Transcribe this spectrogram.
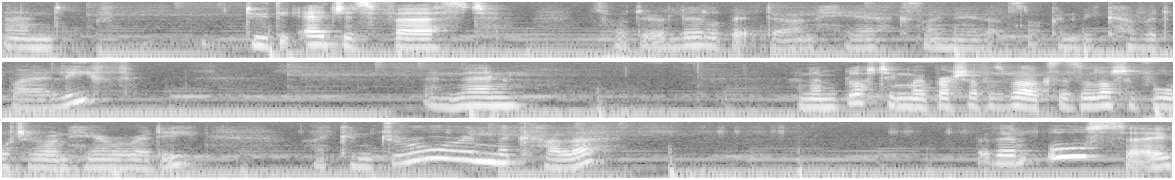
and do the edges first I'll do a little bit down here because I know that's not going to be covered by a leaf. And then, and I'm blotting my brush off as well because there's a lot of water on here already. I can draw in the colour, but then also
